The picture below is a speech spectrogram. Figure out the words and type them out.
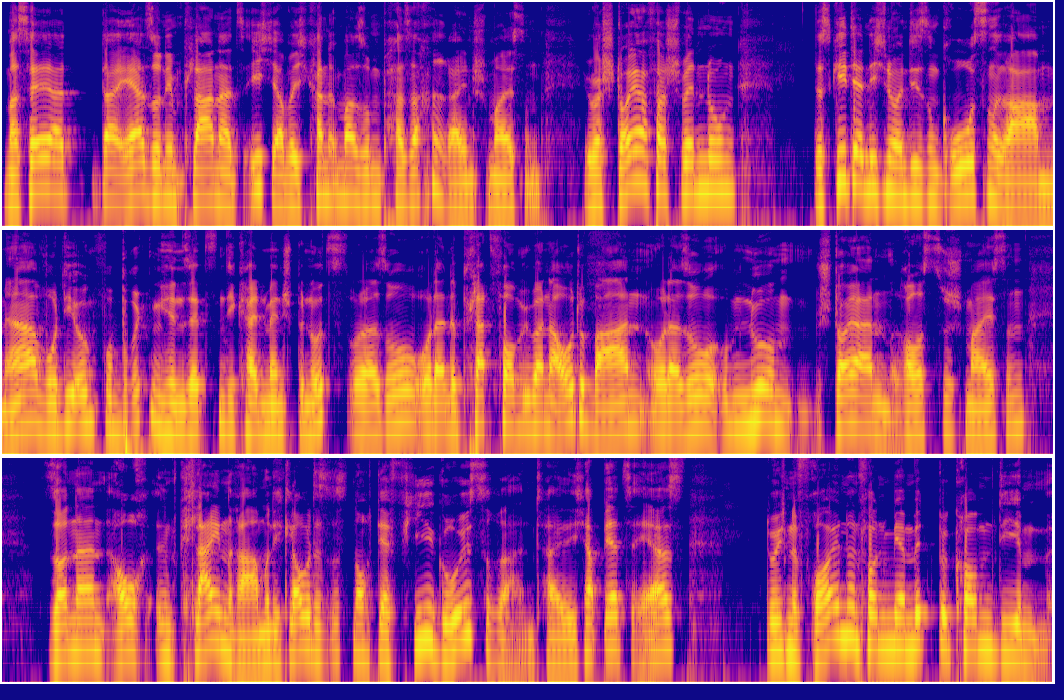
Marcel hat da eher so den Plan als ich, aber ich kann immer so ein paar Sachen reinschmeißen. Über Steuerverschwendung, das geht ja nicht nur in diesen großen Rahmen, ja, wo die irgendwo Brücken hinsetzen, die kein Mensch benutzt oder so, oder eine Plattform über eine Autobahn oder so, um nur um Steuern rauszuschmeißen, sondern auch im kleinen Rahmen. Und ich glaube, das ist noch der viel größere Anteil. Ich habe jetzt erst durch eine Freundin von mir mitbekommen, die im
